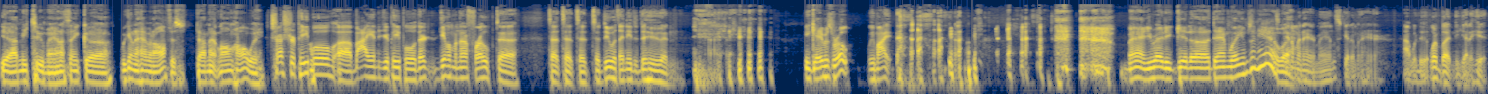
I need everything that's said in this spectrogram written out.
Yeah, me too, man. I think uh, we're gonna have an office down that long hallway. trust your people, uh, buy into your people. They're give them enough rope to to to to, to do what they need to do, and He gave us rope. we might. Man, you ready to get uh, Dan Williams in here? or get them in here, man. Let's get him in here. How we do it? What button you got to hit?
